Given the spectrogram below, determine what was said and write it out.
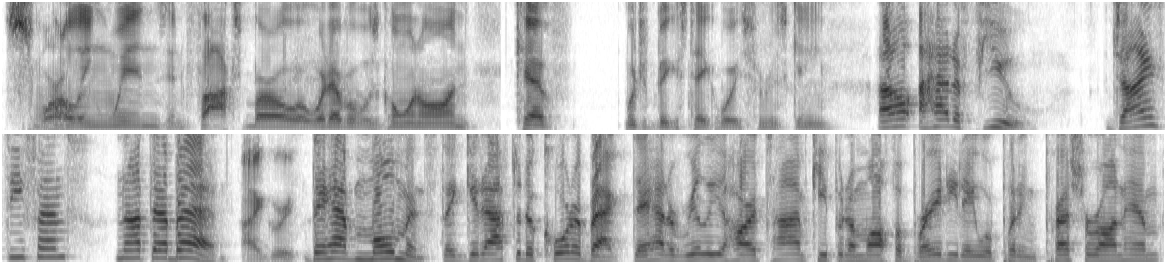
swirling winds in Foxborough or whatever was going on. Kev, what's your biggest takeaways from this game? I had a few. Giants defense, not that bad. I agree. They have moments. They get after the quarterback. They had a really hard time keeping him off of Brady. They were putting pressure on him.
